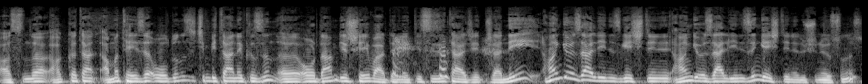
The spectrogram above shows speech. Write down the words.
aslında hakikaten ama teyze olduğunuz için bir tane kızın e, oradan bir şey var demek ki sizi tercih etmişler. Neyi hangi özelliğiniz geçtiğini hangi özelliğinizin geçtiğini düşünüyorsunuz?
